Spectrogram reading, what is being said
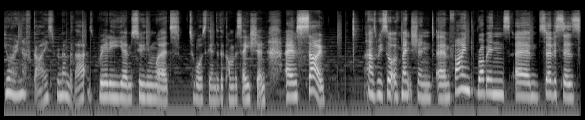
you are enough guys. Remember that. It's really um, soothing words towards the end of the conversation. Um, so as we sort of mentioned, um, find Robin's um, services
